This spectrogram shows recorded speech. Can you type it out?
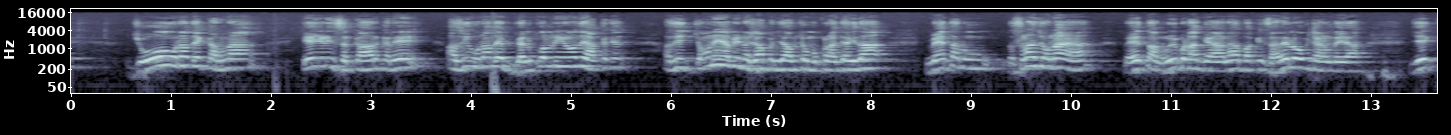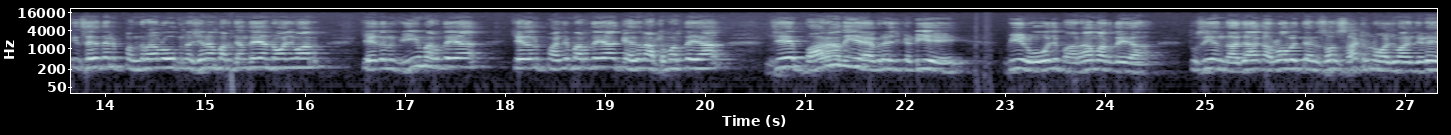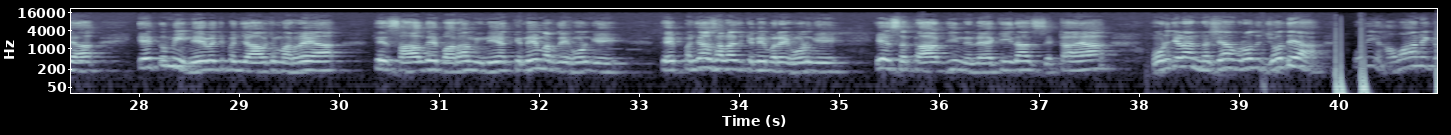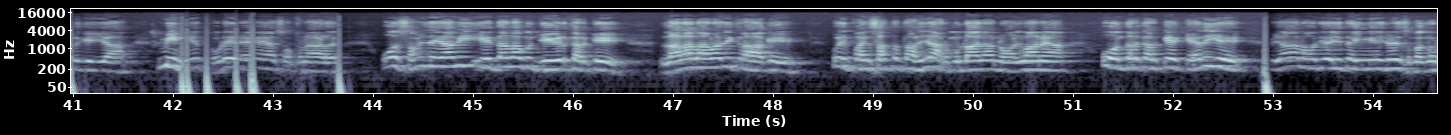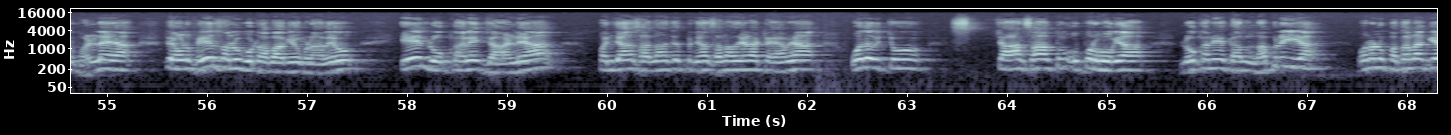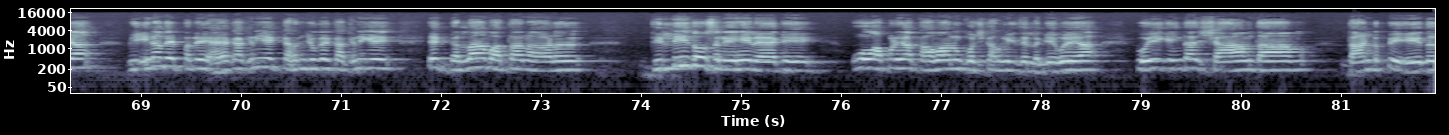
ਜੋ ਉਹਨਾਂ ਦੇ ਕਰਨਾ, ਇਹ ਜਿਹੜੀ ਸਰਕਾਰ ਕਰੇ, ਅਸੀਂ ਉਹਨਾਂ ਦੇ ਬਿਲਕੁਲ ਨਹੀਂ ਉਹਨਾਂ ਦੇ ਹੱਕ 'ਚ। ਅਸੀਂ ਚਾਹੁੰਦੇ ਆ ਵੀ ਨਸ਼ਾ ਪੰਜਾਬ 'ਚੋਂ ਮੁੱਕਣਾ ਚਾਹੀਦਾ। ਮੈਂ ਤੁਹਾਨੂੰ ਦੱਸਣਾ ਚਾਹੁੰਦਾ ਆ ਵੈਸੇ ਤੁਹਾਨੂੰ ਵੀ ਬੜਾ ਗਿਆਨ ਆ, ਬਾਕੀ ਸਾਰੇ ਲੋਕ ਜਾਣਦੇ ਆ। ਜੇ ਕਿਸੇ ਦਿਨ 15 ਲੋਕ ਨਸ਼ੇ ਨਾਲ ਮਰ ਜਾਂਦੇ ਆ ਨੌਜਵਾਨ, ਕਿਸੇ ਦਿਨ 20 ਮਰਦੇ ਆ, ਕਿਸੇ ਦਿਨ 5 ਮਰਦੇ ਆ, ਕਿਸੇ ਦਿਨ 8 ਮਰਦੇ ਆ ਜੇ 12 ਦੀ ਐਵਰੇਜ ਕੱਢੀਏ ਵੀ ਰੋਜ਼ 12 ਮਰਦੇ ਆ, ਤੁਸੀਂ ਅੰਦਾਜ਼ਾ ਕਰ ਲਓ ਵੀ 360 ਨੌਜਵਾਨ ਜਿਹੜੇ ਆ, ਇੱਕ ਮਹੀਨੇ ਵਿੱਚ ਪੰਜਾਬ 'ਚ ਮਰ ਰਹੇ ਆ ਤੇ ਸਾਲ ਦੇ 12 ਮਹੀਨੇ ਆ ਕਿੰਨੇ ਮਰਦੇ ਹੋਣਗੇ ਤੇ 50 ਸਾਲਾਂ 'ਚ ਕਿੰਨੇ ਮਰੇ ਹੋਣਗੇ, ਇਹ ਸਰਕਾਰ ਦੀ ਨਲਾਇਕੀ ਦਾ ਸਿੱਟਾ ਆ ਹੁਣ ਜਿਹੜਾ ਨਸ਼ਿਆਂ ਵਿਰੁੱਧ ਯੁੱਧ ਆ, ਉਹਦੀ ਹਵਾ ਨਿਕਲ ਗਈ ਆ, ਮਹੀਨੇ ਥੋੜੇ ਰਹਿ ਗਏ ਆ ਸੁੱਖ ਨਾਲ। ਉਹ ਸਮਝਦੇ ਆ ਵੀ ਇਦਾਂ ਦਾ ਕੋਈ ਗੇੜ ਕਰਕੇ, ਲਾਲਾ ਲਾਲਾ ਜੀ ਕਰਾ ਕੇ ਕੋਈ 5 7 10 ਹਜ਼ਾਰ ਮੁੰਡਾ ਜਾਂ ਨੌਜਵਾਨ ਆ, ਉਹ ਅੰਦਰ ਕਰਕੇ ਕਹਿ ਦਈਏ ਵੀ ਆਹ ਲਓ ਜੀ, ਅਸੀਂ ਤਾਂ ਇੰਨੇ ਜਿਹੜੇ ਸਮਗਲਰ ਫੜ ਲਏ ਆ, ਤੇ ਹੁਣ ਫੇਰ ਸਾਨੂੰ ਵੋਟਾਂ ਪਾ ਕੇ ਉਹ ਬਣਾ ਦਿਓ। ਇਹ ਲੋਕਾਂ ਨੇ ਜਾਣ ਲਿਆ। ਪੰਜਾਂ ਸਾਲਾਂ 'ਚ 50 ਸਾਲਾਂ ਦਾ ਜਿਹੜਾ ਟਾਈਮ ਆ, ਉਹਦੇ ਵਿੱਚੋਂ 4 ਸਾਲ ਤੋਂ ਉੱਪਰ ਹੋ ਗਿਆ। ਲੋਕਾਂ ਨੇ ਇਹ ਗੱਲ ਲੱਭ ਲਈ ਆ। ਉਹਨਾਂ ਨੂੰ ਪਤਾ ਲੱਗ ਗਿਆ ਵੀ ਇਹਨਾਂ ਦੇ ਪੱਲੇ ਹੈ ਕੱਖ ਨਹੀਂ, ਇਹ ਕਰਨ ਜੋਗੇ ਕੱਖ ਨਹੀਂ ਗੇ। ਇਹ ਗੱਲਾਂ ਬਾਤਾਂ ਨਾਲ ਦਿੱਲੀ ਤੋਂ ਸਨੇਹ ਲੈ ਕੇ ਉਹ ਆਪਣੇ ਕਾਵਾਂ ਨੂੰ ਖੁਸ਼ ਕਰਨ ਲਈ ਇੱਥੇ ਲੱਗੇ ਹੋਏ ਆ। ਕੋਈ ਕਹਿੰਦਾ ਸ਼ਾਮ, ਦਾਮ, ਦੰਡ, ਭੇਦ,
